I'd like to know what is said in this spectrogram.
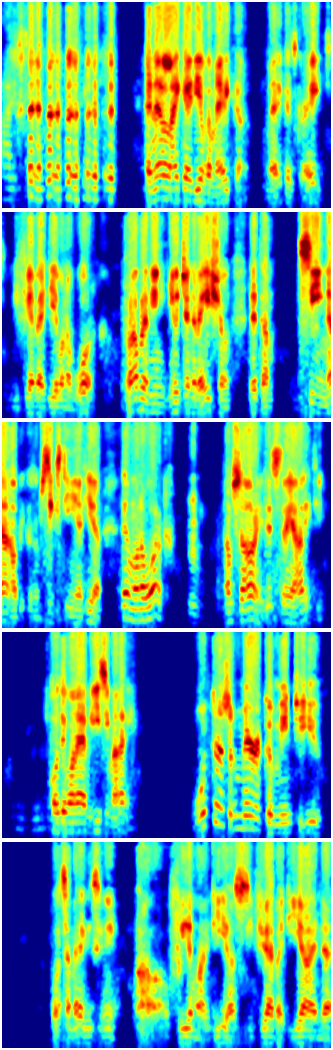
I see. and then I like the idea of America. America is great if you have idea want to work. Problem in new generation that I'm seeing now because I'm 16 years here, they want to work. Mm. I'm sorry, that's the reality. Or they want to have easy money. What does America mean to you? What's America to me? Oh, freedom of ideas. If you have idea and uh,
